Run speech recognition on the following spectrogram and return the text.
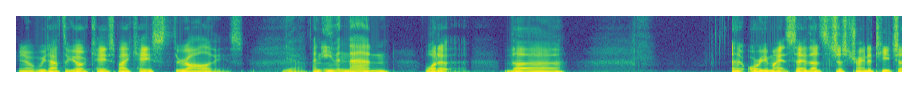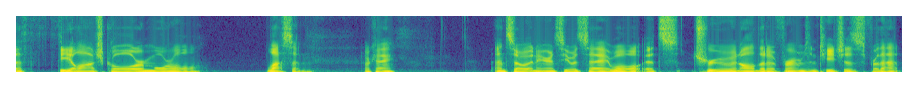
You know, we'd have to go case by case through all of these. Yeah. And even then, what it, the, Uh, or you might say that's just trying to teach a theological or moral lesson. Okay. And so inerrancy would say, well, it's true in all that affirms and teaches for that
